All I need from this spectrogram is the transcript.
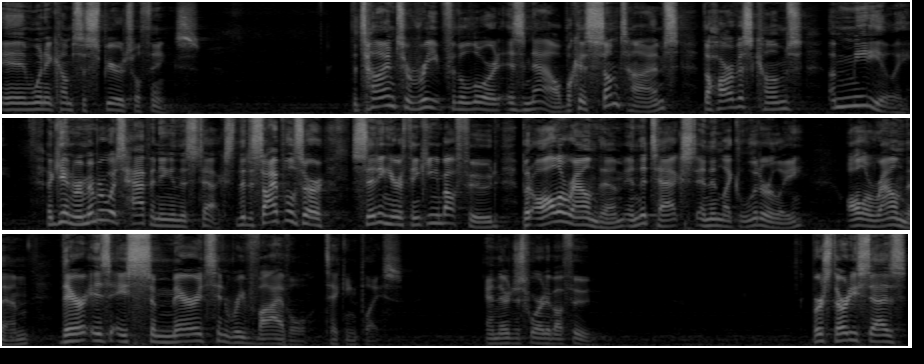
in when it comes to spiritual things. The time to reap for the Lord is now because sometimes the harvest comes immediately. Again, remember what's happening in this text. The disciples are sitting here thinking about food, but all around them in the text, and then like literally all around them, there is a Samaritan revival taking place. And they're just worried about food. Verse 30 says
